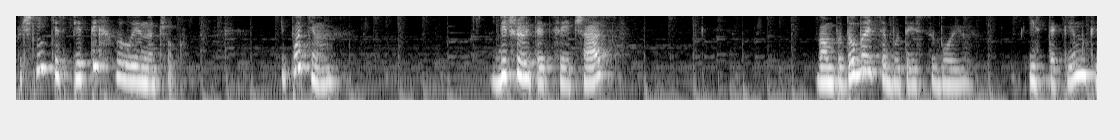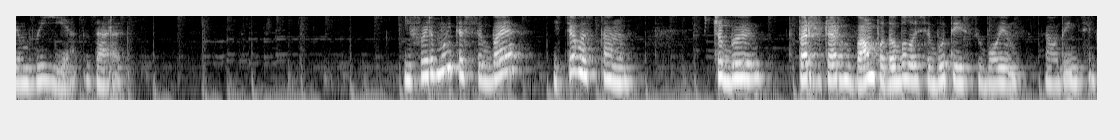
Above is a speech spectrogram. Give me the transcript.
Почніть із п'яти хвилиночок. І потім збільшуєте цей час. Вам подобається бути із собою і з таким, ким ви є зараз. І формуйте себе із цього стану, щоб в першу чергу вам подобалося бути із собою наодинці,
